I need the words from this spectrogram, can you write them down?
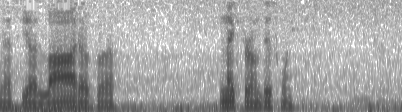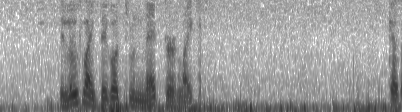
Yeah, I see a lot of uh, nectar on this one. It looks like they go through nectar like because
